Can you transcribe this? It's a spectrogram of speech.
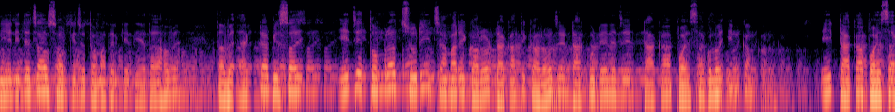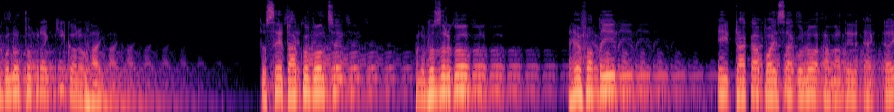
নিয়ে নিতে চাও, সব কিছু তোমাদেরকে দিয়ে দেওয়া হবে। তবে একটা বিষয়, এই যে তোমরা চুরি চামারি করো, ডাকাতি করো, যে ডাকু ডেলে যে টাকা, পয়সাগুলো ইনকাম করো এই টাকা, পয়সাগুলো তোমরা কি করো ভাই? তো সে ডাকু বলছে, বলে, বুজুর্গ, হে ফকির, এই টাকা, পয়সাগুলো আমাদের একটাই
